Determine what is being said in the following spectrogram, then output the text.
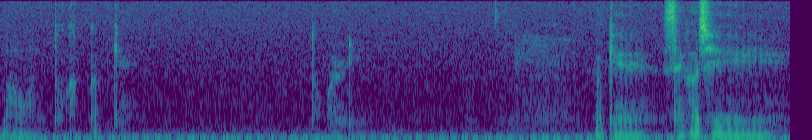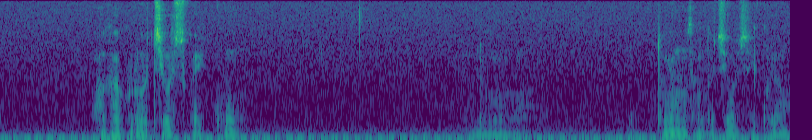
망원 더 가깝게 더 멀리 이렇게 세 가지 화각으로 찍을 수가 있고 동영상도 찍을 수 있고요.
